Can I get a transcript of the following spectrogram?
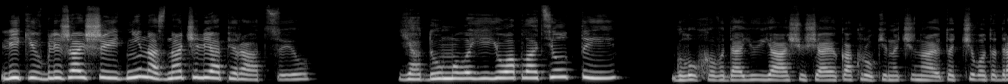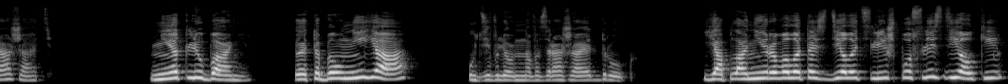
Лики в ближайшие дни назначили операцию. Я думала, ее оплатил ты. Глухо выдаю я, ощущая, как руки начинают от чего-то дрожать. Нет, Любань, это был не я, удивленно возражает друг. Я планировал это сделать лишь после сделки.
